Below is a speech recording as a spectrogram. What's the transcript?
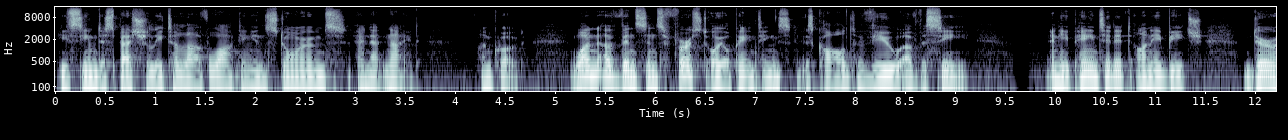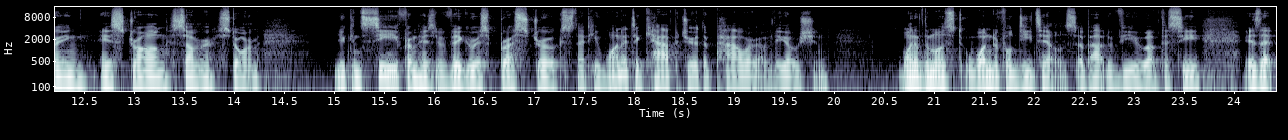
he seemed especially to love walking in storms and at night. Unquote. One of Vincent's first oil paintings is called View of the Sea, and he painted it on a beach during a strong summer storm. You can see from his vigorous brushstrokes that he wanted to capture the power of the ocean. One of the most wonderful details about View of the Sea is that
